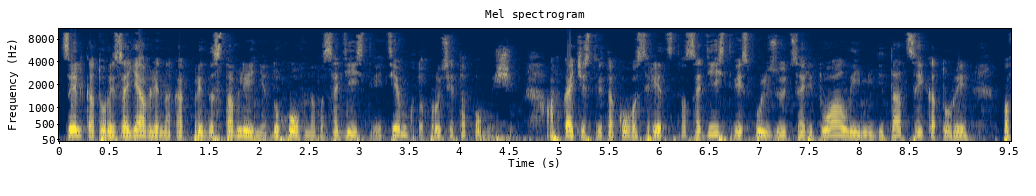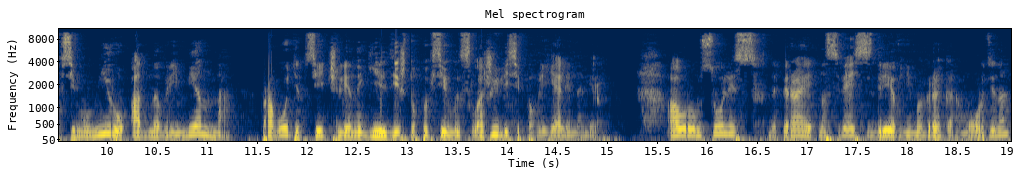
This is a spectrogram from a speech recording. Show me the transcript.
цель которой заявлена как предоставление духовного содействия тем, кто просит о помощи. А в качестве такого средства содействия используются ритуалы и медитации, которые по всему миру одновременно проводят все члены гильдии, чтобы их силы сложились и повлияли на мир. Аурум Солис напирает на связь с древним эгрегором ордена,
